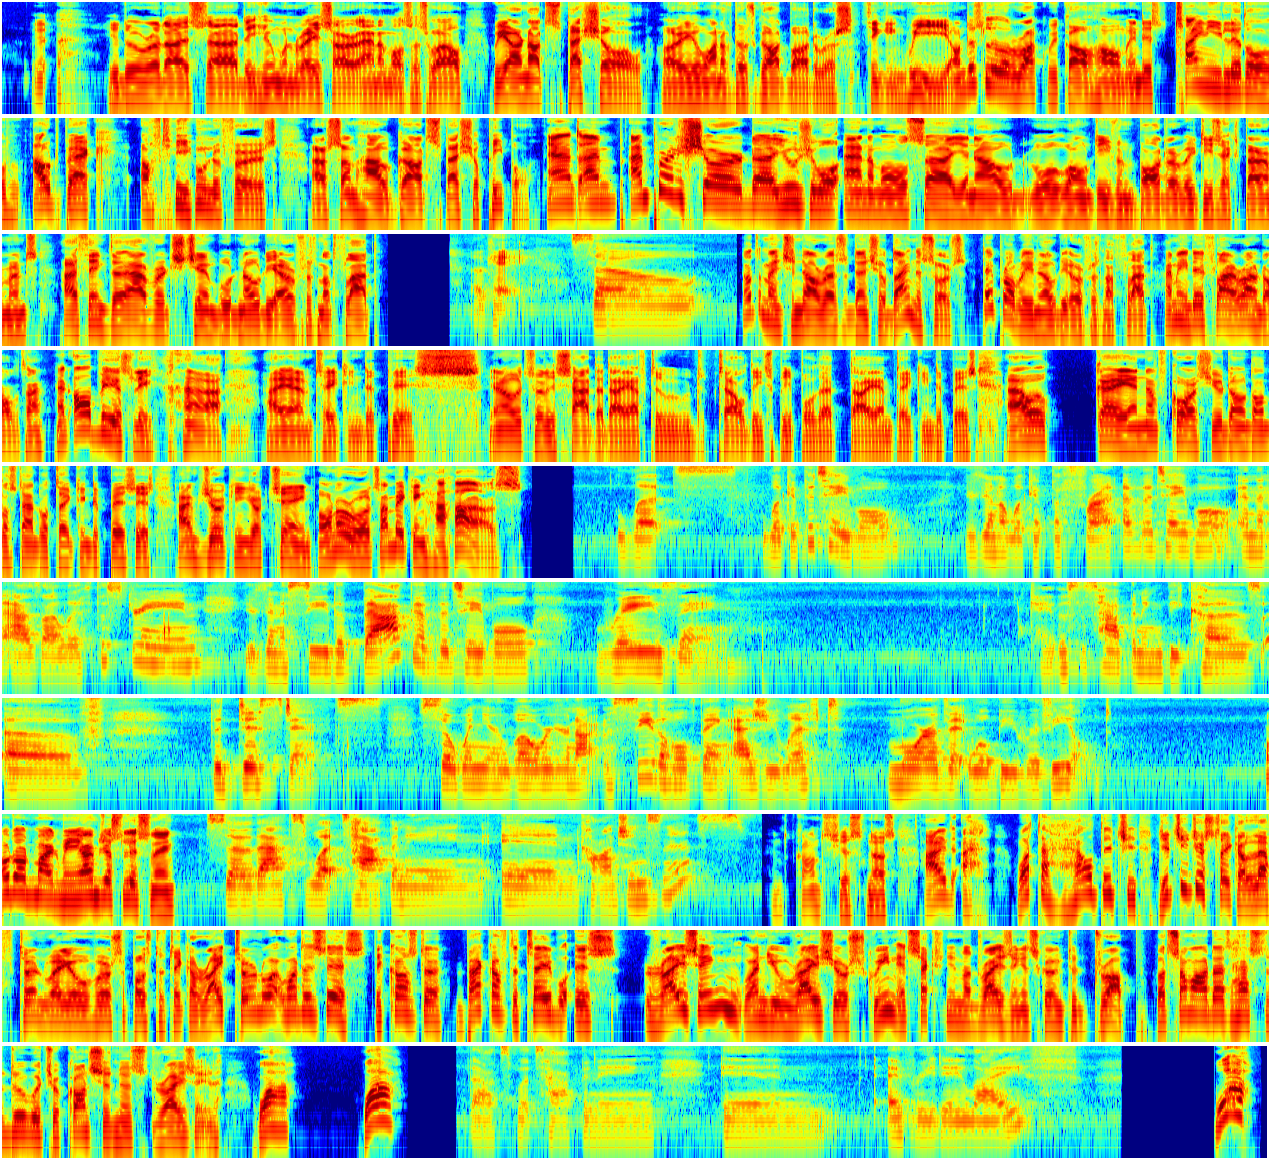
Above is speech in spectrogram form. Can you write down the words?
you do realize uh, the human race are animals as well. We are not special. Or are you one of those god botherers thinking we, on this little rock we call home, in this tiny little outback of the universe, are somehow God's special people? And I'm I'm pretty sure the usual animals, uh, you know, w- won't even bother with these experiments. I think the average chimp would know the Earth is not flat. Okay, so Not to mention our residential dinosaurs. They probably know the Earth is not flat. I mean, they fly around all the time. And obviously, I am taking the piss. You know, it's really sad that I have to tell these people that I am taking the piss. Uh, okay, and of course, you don't understand what taking the piss is. I'm jerking your chain. In other words, I'm making ha-has. let's look at the table. You're to look at the front of the table, and then as I lift the screen, you're to see the back of the table raising. Okay, this is happening because of the distance. So when you're lower, you're not to see the whole thing. As you lift, more of it will be revealed. Oh, don't mind me. I'm just listening. So that's what's happening in consciousness. In consciousness. I, I. What the hell did you. Did you just take a left turn where you were supposed to take a right turn? What, what is this? Because the back of the table is rising. When you rise your screen, it's actually not rising, it's going to drop. But somehow that has to do with your consciousness rising. What? What? That's what's happening in everyday life. What?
